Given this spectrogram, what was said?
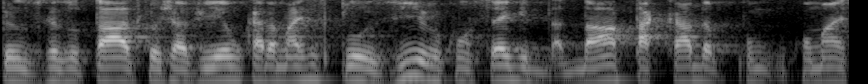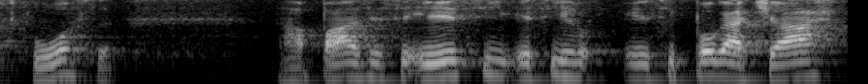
pelos resultados que eu já vi, é um cara mais explosivo, consegue dar uma atacada com, com mais força. Rapaz, esse, esse, esse, esse Pogacar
